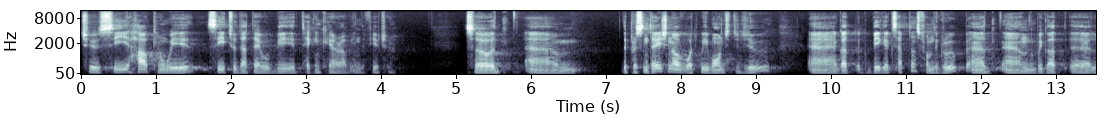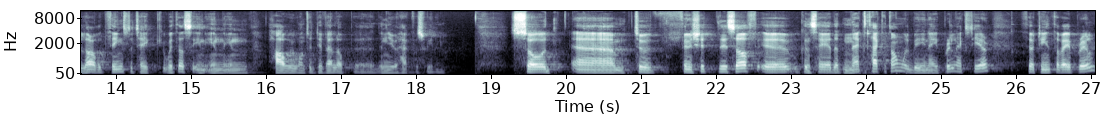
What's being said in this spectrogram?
to see how can we see to that they will be taken care of in the future. So um, the presentation of what we wanted to do uh, got a big acceptance from the group, uh, and we got a lot of things to take with us in, in, in how we want to develop uh, the new Hack for Sweden. So um, to finish it, this off, uh, we can say that the next hackathon will be in April next year, 13th of April,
